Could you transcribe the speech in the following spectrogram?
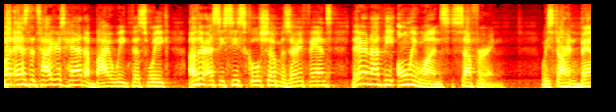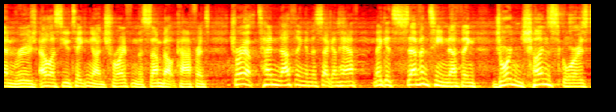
But as the Tigers had a bye week this week, other SEC schools show Missouri fans they are not the only ones suffering. We start in Baton Rouge, LSU taking on Troy from the Sun Belt Conference. Troy up 10 0 in the second half, make it 17 0. Jordan Chunn scores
